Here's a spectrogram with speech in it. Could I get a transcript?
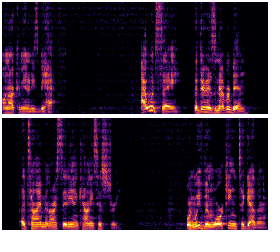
on our community's behalf. I would say that there has never been a time in our city and county's history when we've been working together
